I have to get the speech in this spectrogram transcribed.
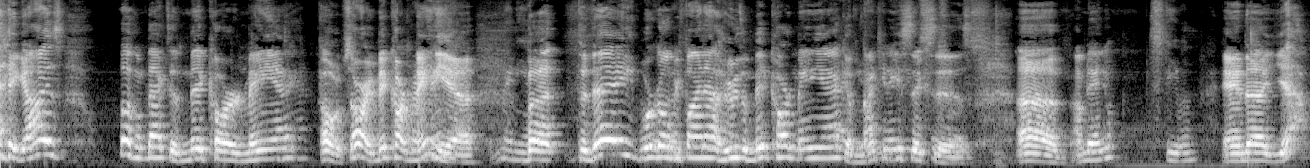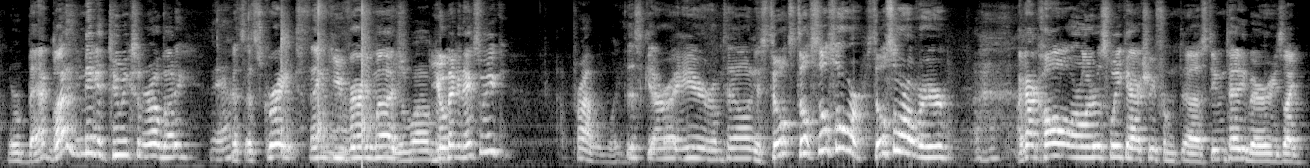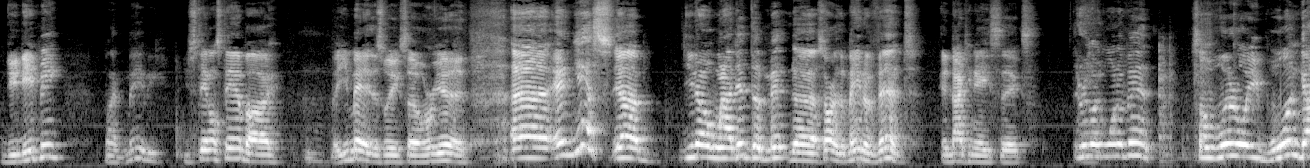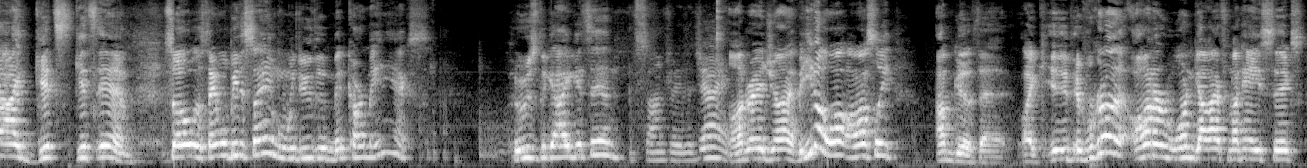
Hey guys, welcome back to Mid Card Maniac. Oh, sorry, Mid Card Mania. Mania. But today we're going to be finding out who the Mid Card Maniac of 1986 is. Uh, I'm Daniel, Steven. and uh, yeah, we're back. Glad to make it two weeks in a row, buddy. Yeah. That's that's great. Thank you very much. You're welcome. You gonna make it next week? Probably. This guy right here, I'm telling you, still, still, still sore, still sore over here. I got a call earlier this week actually from uh, Stephen Teddy Bear. He's like, "Do you need me?" I'm like, "Maybe." You stay on standby, but you made it this week, so we're good. Uh, and yes, uh, you know when I did the mid, uh, sorry, the main event in 1986, there was only one event. So literally one guy gets gets in. So the same will be the same when we do the mid card maniacs. Who's the guy who gets in? It's Andre the Giant. Andre the Giant. But you know what? Honestly, I'm good with that. Like, if, if we're gonna honor one guy from 1986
